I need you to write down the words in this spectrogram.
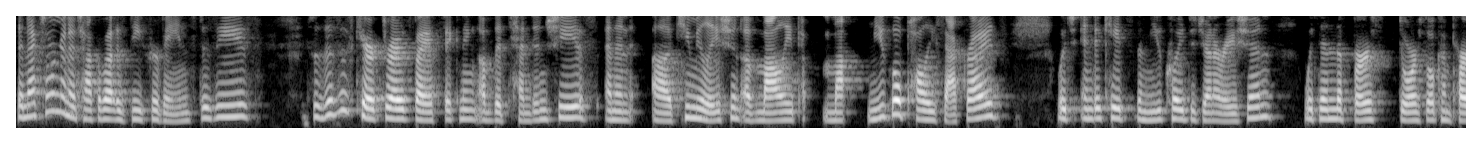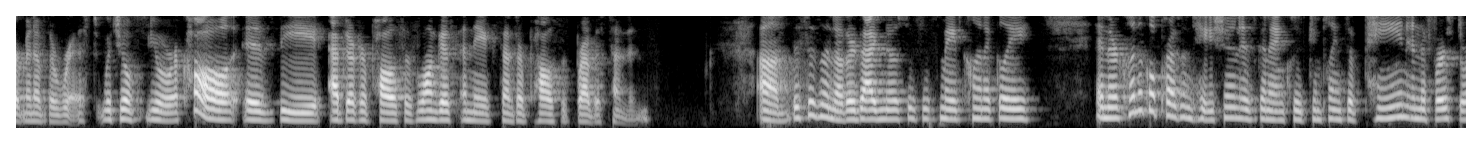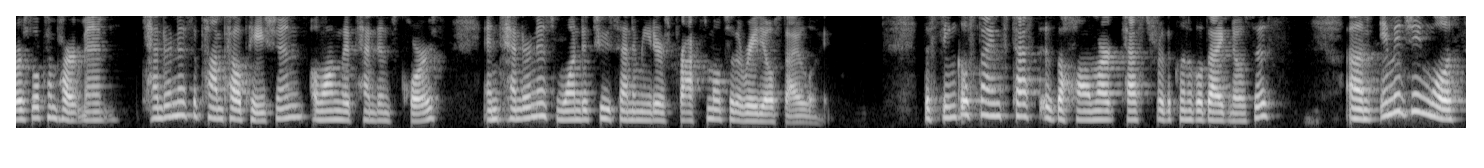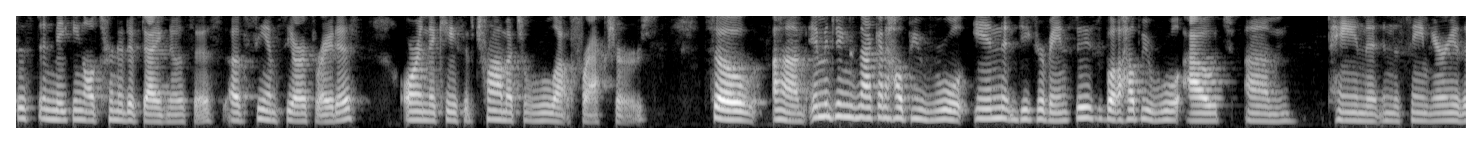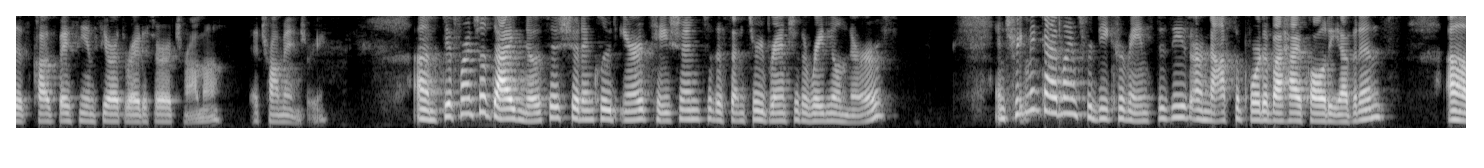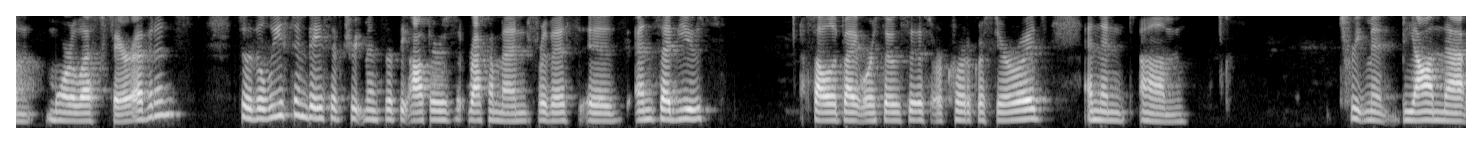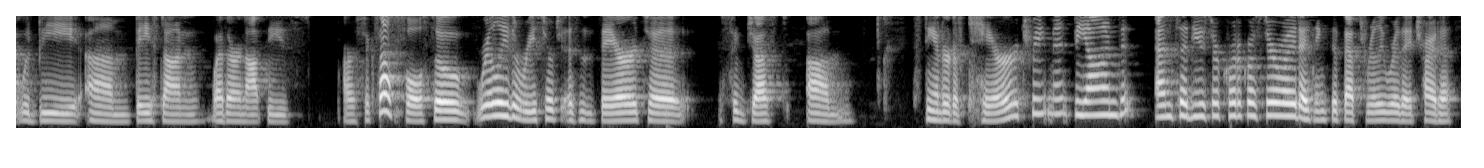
The next one we're going to talk about is de Quervain's disease. So this is characterized by a thickening of the tendon sheaths and an uh, accumulation of moly, mu- mucopolysaccharides, which indicates the mucoid degeneration within the first dorsal compartment of the wrist, which you'll, you'll recall is the abductor pollicis longus and the extensor pollicis brevis tendons. Um, this is another diagnosis that's made clinically. And their clinical presentation is going to include complaints of pain in the first dorsal compartment, tenderness upon palpation along the tendon's course, and tenderness one to two centimeters proximal to the radial styloid. The Finkelstein's test is the hallmark test for the clinical diagnosis. Um, imaging will assist in making alternative diagnosis of CMC arthritis, or in the case of trauma, to rule out fractures. So, um, imaging is not going to help you rule in de Quervain disease, but help you rule out um, pain that in the same area that's caused by CMC arthritis or a trauma, a trauma injury. Um, differential diagnosis should include irritation to the sensory branch of the radial nerve. And treatment guidelines for de Quervain disease are not supported by high quality evidence, um, more or less fair evidence. So, the least invasive treatments that the authors recommend for this is NSAID use, followed by orthosis or corticosteroids. And then um, treatment beyond that would be um, based on whether or not these are successful. So, really, the research isn't there to suggest um, standard of care treatment beyond NSAID use or corticosteroid. I think that that's really where they try to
